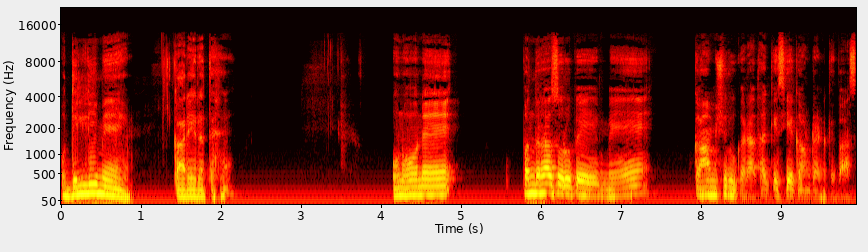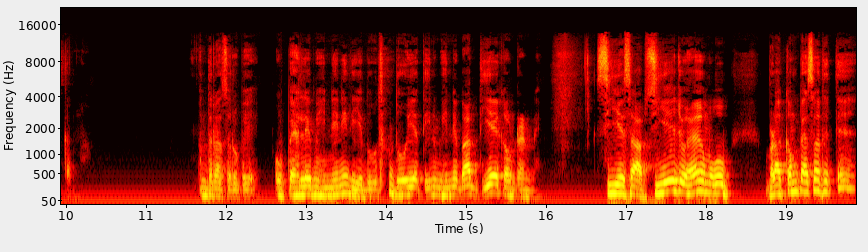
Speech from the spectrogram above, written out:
वो दिल्ली में कार्यरत हैं। उन्होंने पंद्रह सौ रुपये में काम शुरू करा था किसी अकाउंटेंट के पास करना। पंद्रह सौ रुपये वो पहले महीने नहीं दिए, दो दो या तीन महीने बाद दिए अकाउंटेंट ने। सीए साहब सीए जो है, वो बड़ा कम पैसा देते हैं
